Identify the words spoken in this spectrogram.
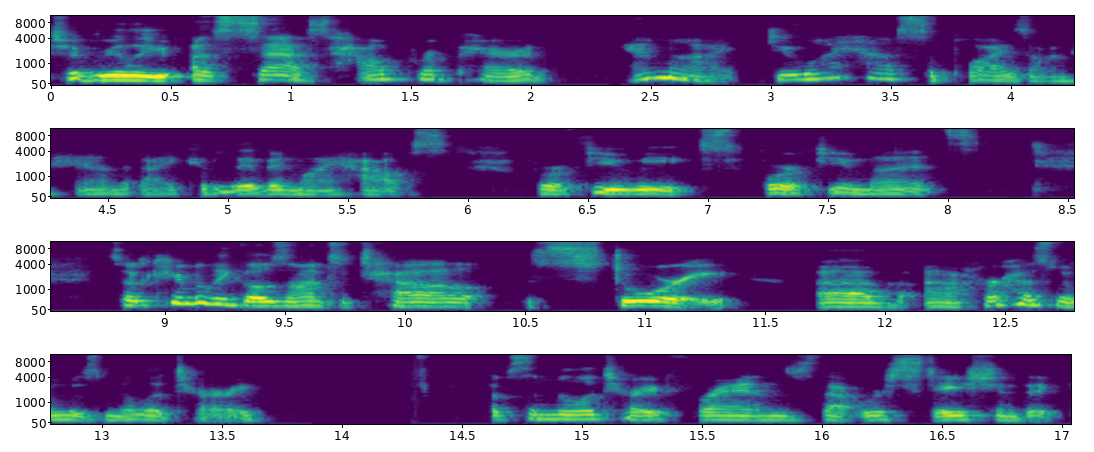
to really assess how prepared am I? Do I have supplies on hand that I could live in my house for a few weeks, for a few months? So Kimberly goes on to tell the story of uh, her husband was military, of some military friends that were stationed at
